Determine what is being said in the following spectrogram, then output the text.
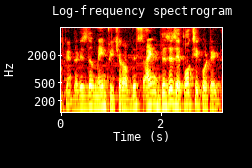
Okay. That is the main feature of this, and this is epoxy coated.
